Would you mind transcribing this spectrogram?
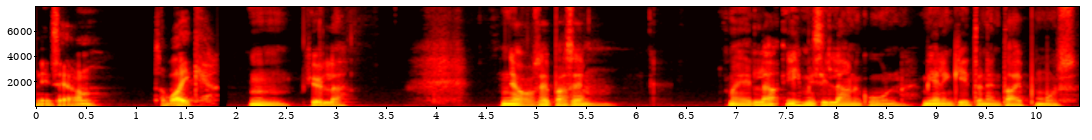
niin se on, se on vaikea. Mm, kyllä. Joo, sepä se. Meillä ihmisillä on kuin mielenkiintoinen taipumus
